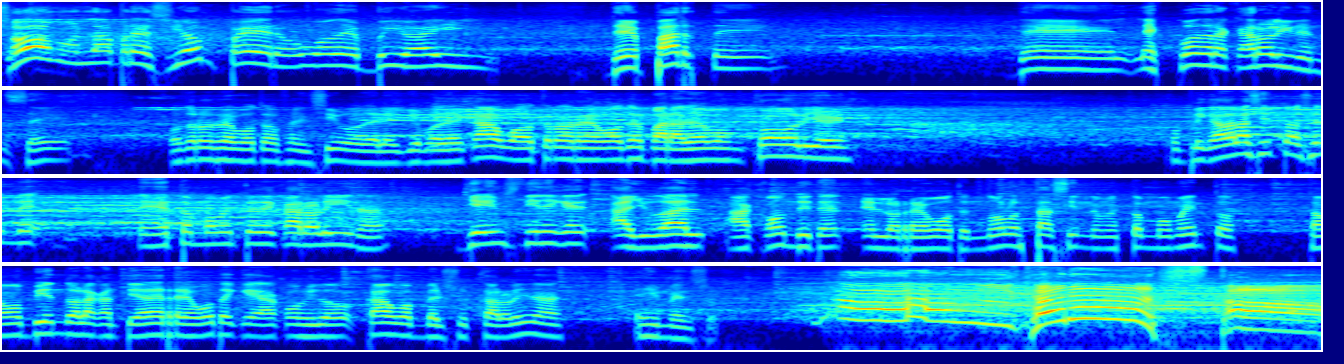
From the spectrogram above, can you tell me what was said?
Somos la presión, pero hubo desvío ahí de parte de la escuadra carolinense. Otro rebote ofensivo del equipo de Cagua, otro rebote para Devon Collier. Complicada la situación de, en estos momentos de Carolina. James tiene que ayudar a Condit en, los rebotes. No lo está haciendo en estos momentos. Estamos viendo la cantidad de rebotes que ha cogido Caguas versus Carolina. Es inmenso. ¡Al canasta!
